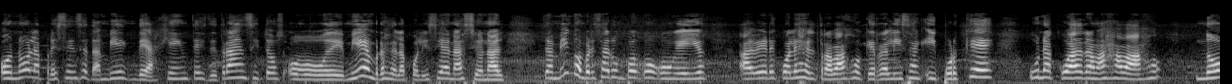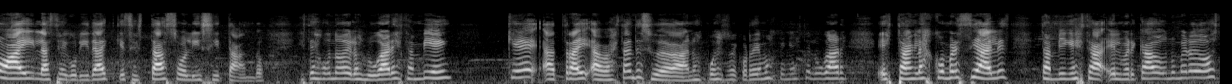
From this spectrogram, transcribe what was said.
o no la presencia también de agentes de tránsitos o de miembros de la Policía Nacional. También conversar un poco con ellos a ver cuál es el trabajo que realizan y por qué una cuadra más abajo no hay la seguridad que se está solicitando. Este es uno de los lugares también que atrae a bastantes ciudadanos, pues recordemos que en este lugar están las comerciales, también está el mercado número 2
